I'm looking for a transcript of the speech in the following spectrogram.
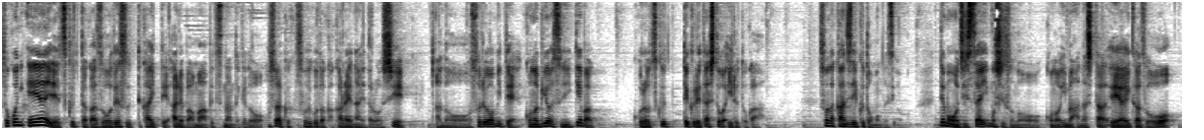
そこに AI で作った画像ですって書いてあればまあ別なんだけどおそらくそういうことは書かれないだろうしあのそれを見てこの美容室に行けばこれを作ってくれた人がいるとかそんな感じでいくと思うんですよ。でも実際もしそのこの今話した AI 画像を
